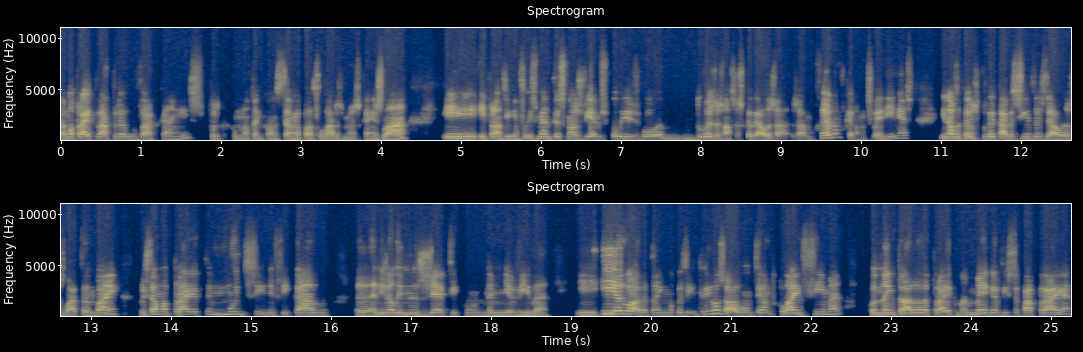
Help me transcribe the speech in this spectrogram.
é uma praia que dá para levar cães, porque como não tenho concessão eu posso levar os meus cães lá, e, e, pronto, e infelizmente desde que nós viemos para Lisboa, duas das nossas cadelas já, já morreram, porque eram muito velhinhas, e nós acabamos por deitar as cinzas delas lá também, por isso é uma praia que tem muito significado uh, a nível energético na minha vida. E, e agora tenho uma coisa incrível, já há algum tempo, que lá em cima, quando na entrada da praia, com uma mega vista para a praia,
